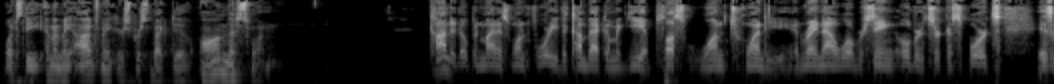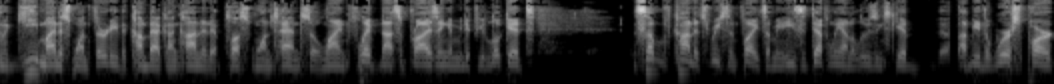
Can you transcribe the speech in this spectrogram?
what's the MMA oddsmaker's perspective on this one? Condit open minus 140, the comeback of McGee at plus 120. And right now what we're seeing over at Circa Sports is McGee minus 130, the comeback on Condit at plus 110. So line flip, not surprising. I mean, if you look at some of Condit's recent fights, I mean, he's definitely on a losing skid. I mean, the worst part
